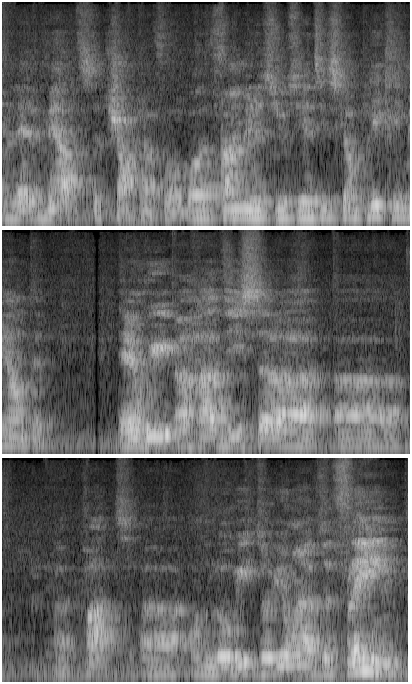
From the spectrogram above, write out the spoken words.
and let it melt the chocolate for about five minutes. You see it's completely melted. And we uh, have this uh, uh, uh pot uh, on low heat, so you don't have the flame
